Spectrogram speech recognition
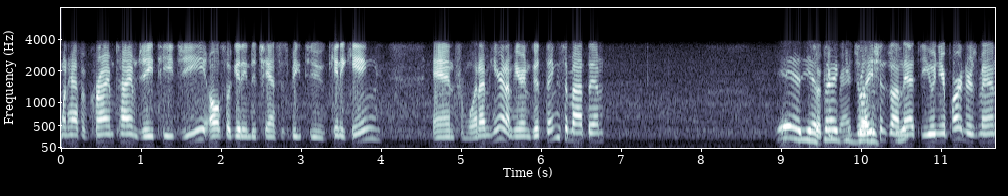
one half of Crime Time, JTG, also getting the chance to speak to Kenny King, and from what I'm hearing, I'm hearing good things about them. Yeah, yeah. so thank congratulations you, on that to you and your partners, man.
